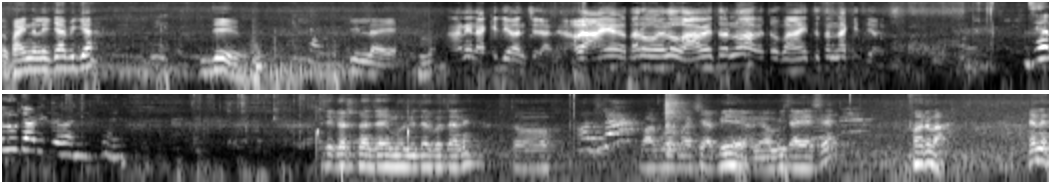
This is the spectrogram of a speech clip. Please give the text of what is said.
તો ફાઇનલી ક્યાં બી ગયા? દેવ. કિલ્લાએ. આને નાખી દેવાનું છે આને. હવે અહીંયા તારો એલો આવે તો ન આવે તો અહીં તો તને નાખી દેવાનું. જેલ ઉડાડી દેવાની છે. શ્રી કૃષ્ણ જય મુરલીધર બધાને. તો વાગવામાં છે આ બે અને અમી જાય છે ફરવા. હે ને?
